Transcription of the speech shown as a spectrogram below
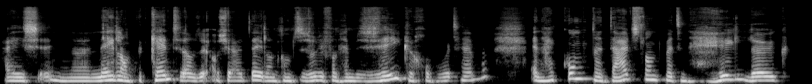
Hij is in uh, Nederland bekend. Als je uit Nederland komt, zul je van hem zeker gehoord hebben. En hij komt naar Duitsland met een heel leuk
